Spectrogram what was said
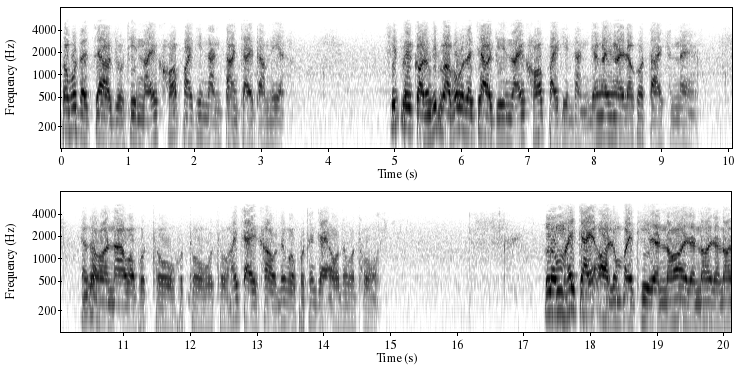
พระพุทธเจ้าอยู่ที่ไหนขอไปที่นั่นตั้งใจตามเนี้ย คิดไว้ก่อนคิดว่าพระพุทธเจ้าอยู่ไหนขอไปที่นั่นยังไงยังไงเราก็ตายกันแน่ แล้วก็ภาวนาว่าพุทโธพุทโธพุทโธให้ใจเข้านึกว่าพุทธันใจออกนึกว่าโธลมให้ใจอ่อนลงไปทีละน้อยละน้อยละน้อย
